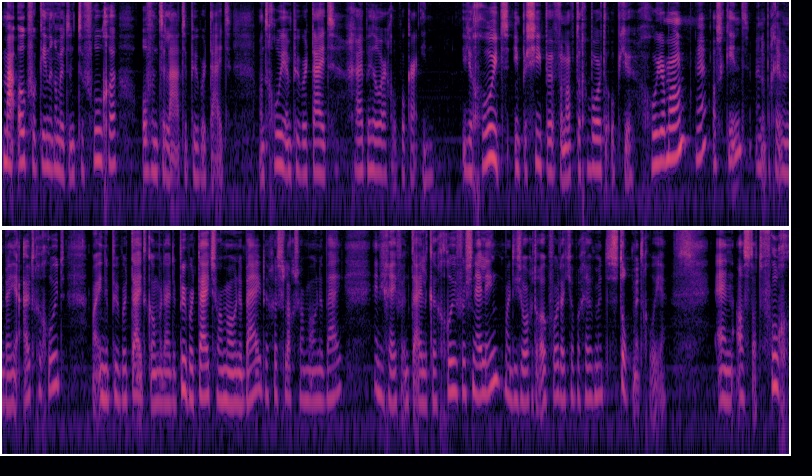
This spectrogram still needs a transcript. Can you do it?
Maar ook voor kinderen met een te vroege of een te late puberteit. Want groei en puberteit grijpen heel erg op elkaar in je groeit in principe vanaf de geboorte op je groeihormoon hè, als kind. En op een gegeven moment ben je uitgegroeid. Maar in de puberteit komen daar de puberteitshormonen bij, de geslachtshormonen bij. En die geven een tijdelijke groeiversnelling. Maar die zorgen er ook voor dat je op een gegeven moment stopt met groeien. En als dat vroeg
